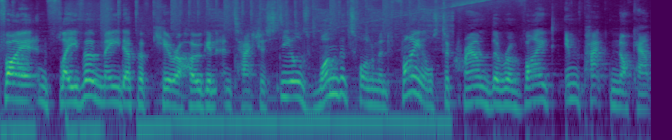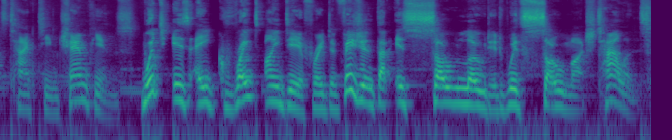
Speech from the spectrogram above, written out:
Fire and Flavor, made up of Kiera Hogan and Tasha Steelz, won the tournament finals to crown the revived Impact Knockouts Tag Team Champions, which is a great idea for a division that is so loaded with so much talent.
